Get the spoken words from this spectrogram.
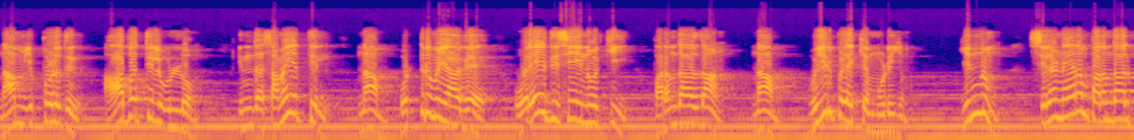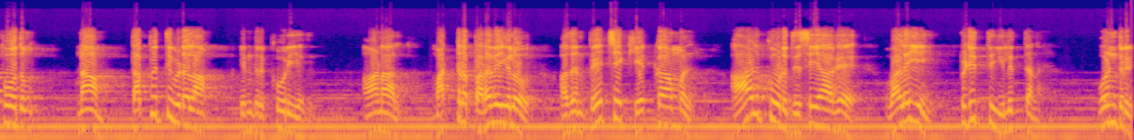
நாம் இப்பொழுது ஆபத்தில் உள்ளோம். இந்த சமயத்தில் நாம் ஒற்றுமையாக ஒரே திசையை நோக்கி பறந்தால்தான் நாம் உயிர் பிழைக்க முடியும். இன்னும் சில நேரம் பறந்தால் போதும் நாம் தப்பித்து விடலாம் என்று கூறியது. ஆனால் மற்ற பறவைகளோ அதன் பேச்சை கேட்காமல் ஆளுக்கு ஒரு திசையாக வலையை பிடித்து இழுத்தன. ஒன்று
